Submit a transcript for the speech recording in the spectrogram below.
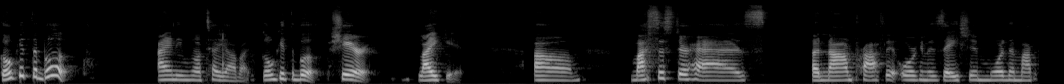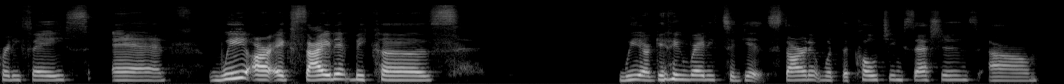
go get the book. I ain't even gonna tell y'all about it. Go get the book, share it, like it. Um, my sister has a nonprofit organization, More Than My Pretty Face, and we are excited because we are getting ready to get started with the coaching sessions. Um,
